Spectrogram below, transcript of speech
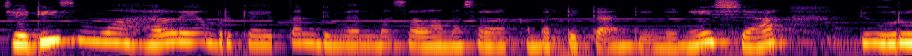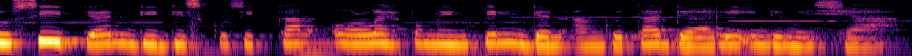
Jadi semua hal yang berkaitan dengan masalah-masalah kemerdekaan di Indonesia diurusi dan didiskusikan oleh pemimpin dan anggota dari Indonesia.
